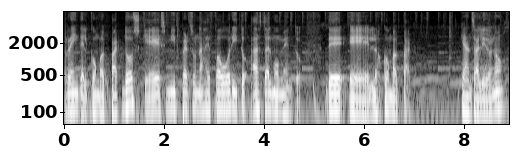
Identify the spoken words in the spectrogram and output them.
Rain del Combat Pack 2, que es mi personaje favorito hasta el momento de eh, los Combat Pack que han salido, ¿no?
